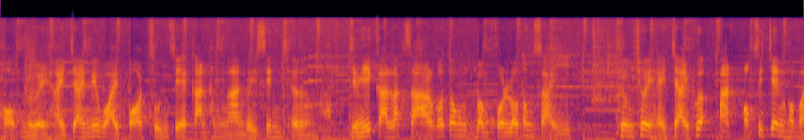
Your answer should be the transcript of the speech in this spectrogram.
หอบเหนื่อย หายใจไม่ไหวปอดสูญเสียการทำงานโดยสิ้นเชิง อย่างนี้การรักษาเราก็ต้องบางคนเราต้องใส่ เครื่องช่วยหายใจเพื่ออัดออกซิเจนเข้าไป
